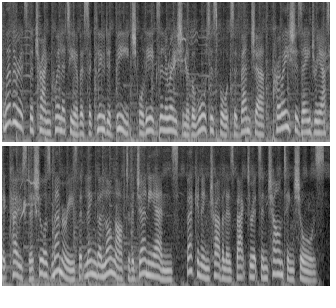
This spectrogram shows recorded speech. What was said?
Whether it's the tranquility of a secluded beach or the exhilaration of a water sports adventure, Croatia's Adriatic coast assures memories that linger long after the journey ends, beckoning travelers back to its enchanting shores.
